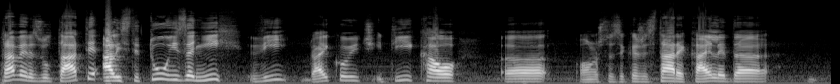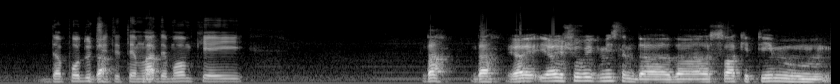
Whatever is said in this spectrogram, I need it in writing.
prave rezultate, ali ste tu iza njih, vi, Brajković i ti, kao uh, ono što se kaže stare kajle da da podučite da, te mlade da. momke i Da, da. Ja, ja još uvijek mislim da, da svaki tim,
